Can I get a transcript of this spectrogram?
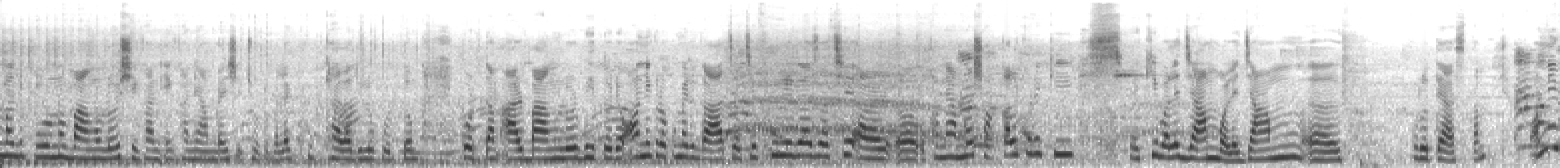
আমাদের পুরনো বাংলো, সেখানে, এখানে আমরা এসে ছোটোবেলায় খুব খেলাধুলো করতাম করতাম। আর বাংলোর ভেতরে অনেক রকমের গাছ আছে, ফুল গাছ আছে, আর ওখানে আমরা সকাল করে কি কি বলে, জাম বলে, জাম কুড়োতে আসতাম। অনেক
